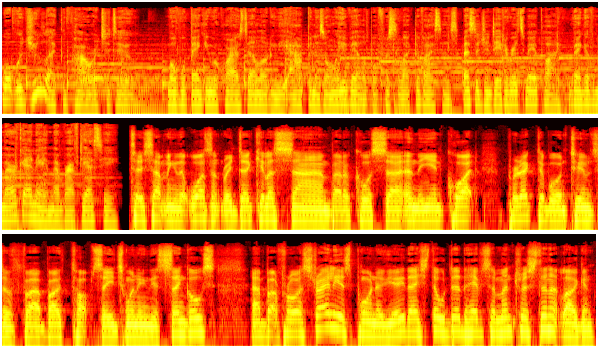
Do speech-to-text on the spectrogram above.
What would you like the power to do? Mobile banking requires downloading the app and is only available for select devices. Message and data rates may apply. Bank of America and a member FDIC. To something that wasn't ridiculous, um, but of course, uh, in the end, quite predictable in terms of uh, both top seeds winning their singles. Uh, but from Australia's point of view, they still did have some interest in it, Logan.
